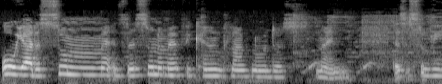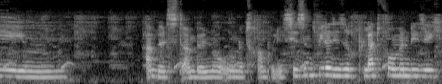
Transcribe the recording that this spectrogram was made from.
Oh ja, das ist so, das ist so eine Map wie Cannon Clank, nur das. Nein. Das ist so wie um, Humble Stumble, nur ohne Trampolins. Hier sind wieder diese Plattformen, die sich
